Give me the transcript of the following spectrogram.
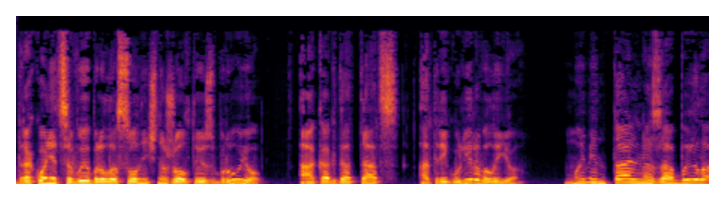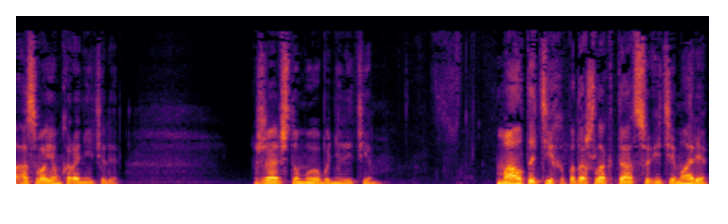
Драконица выбрала солнечно-желтую сбрую, а когда Тац отрегулировал ее, моментально забыла о своем хранителе — Жаль, что мы оба не летим. Малта тихо подошла к Тацу и Тимаре.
